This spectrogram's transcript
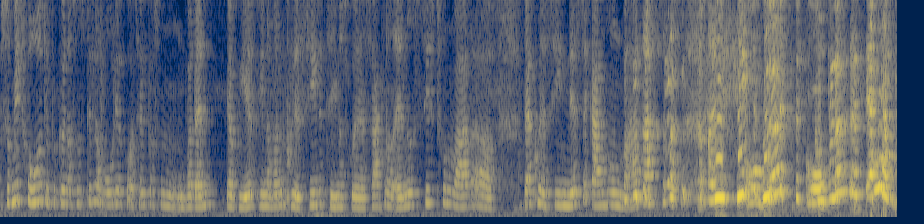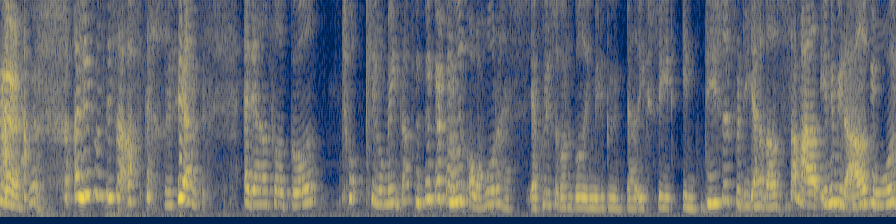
så mit hoved, det begynder sådan stille og roligt at gå og tænke på, sådan, hvordan jeg kunne hjælpe hende, og hvordan kunne jeg sige det til hende, og skulle jeg have sagt noget andet sidst hun var der, og hvad kunne jeg sige næste gang hun var der. og lige Gruble, gruble, gruble. og lige pludselig så opdagede jeg, at jeg havde fået gået to kilometer, uden overhovedet at have... Jeg kunne lige så godt have gået ind midt i byen. Jeg havde ikke set en disse, fordi jeg havde været så meget inde i mit eget hoved.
